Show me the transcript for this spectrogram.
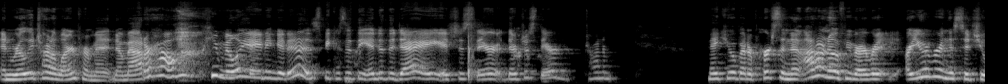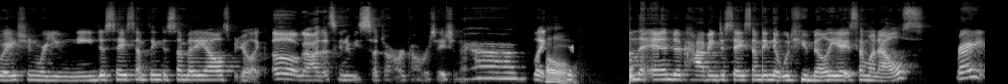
and really try to learn from it, no matter how humiliating it is, because at the end of the day, it's just they're they're just there trying to make you a better person. And I don't know if you've ever are you ever in this situation where you need to say something to somebody else, but you're like, oh God, that's gonna be such a hard conversation to have. Like oh. on the end of having to say something that would humiliate someone else, right?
